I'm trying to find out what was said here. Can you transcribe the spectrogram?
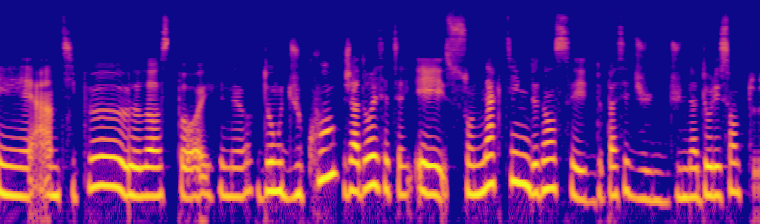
et un petit peu The Lost Boy, you know. Donc du coup, j'adorais cette série. Et son acting dedans, c'est de passer d'une adolescente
